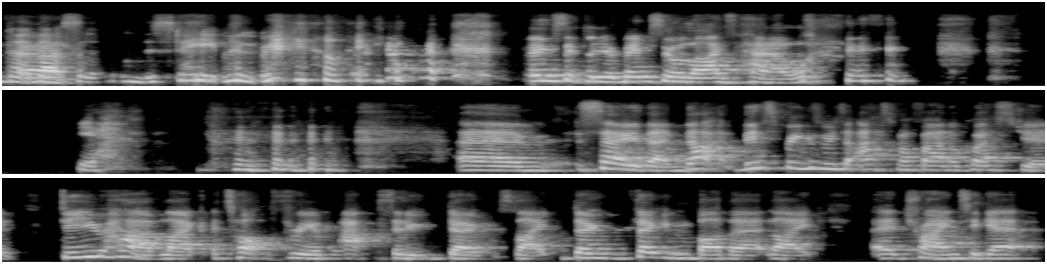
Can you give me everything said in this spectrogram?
That, um, that's an understatement really. Basically it makes your life hell. Yeah. Um so then that this brings me to ask my final question. Do you have like a top three of absolute don'ts? Like don't don't even bother. Like uh, trying to get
